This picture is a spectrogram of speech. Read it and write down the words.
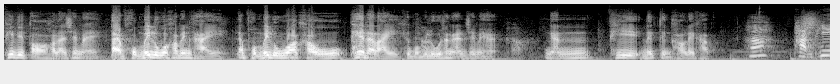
พี่ติดต่อเขาแล้วใช่ไหมแต่ผมไม่รู้ว่าเขาเป็นใคร และผมไม่รู้ว่าเขาเพศอะไรคือผมไม่รู้ทั้งนั้นใช่ไหมฮะงั้นพี่นึกถึงเขาเลยครับฮะ ผ่านพี่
